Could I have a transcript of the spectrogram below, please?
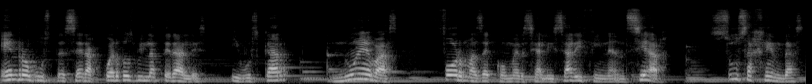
en robustecer acuerdos bilaterales y buscar nuevas formas de comercializar y financiar sus agendas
